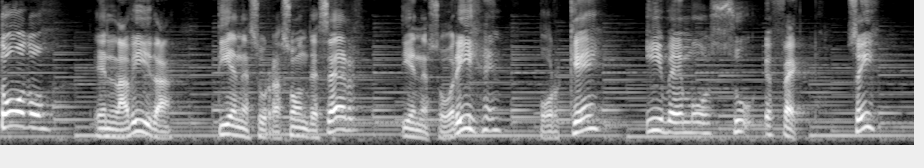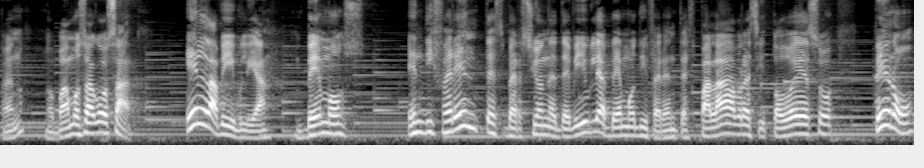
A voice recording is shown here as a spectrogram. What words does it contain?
Todo en la vida tiene su razón de ser, tiene su origen, por qué y vemos su efecto. ¿Sí? Bueno, nos vamos a gozar. En la Biblia vemos en diferentes versiones de Biblia, vemos diferentes palabras y todo eso, pero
